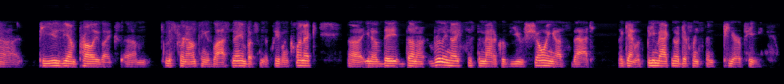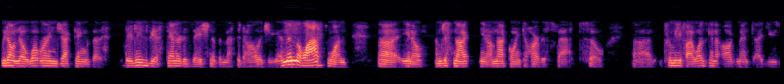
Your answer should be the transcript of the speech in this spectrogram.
uh, I'm probably like um, mispronouncing his last name, but from the Cleveland Clinic, uh, you know, they've done a really nice systematic review showing us that, again, with BMAC, no difference than PRP. We don't know what we're injecting. The, there needs to be a standardization of the methodology. And then the last one, uh, you know, I'm just not, you know, I'm not going to harvest fat. So uh, for me, if I was going to augment, I'd use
